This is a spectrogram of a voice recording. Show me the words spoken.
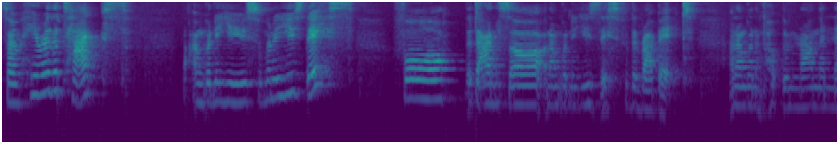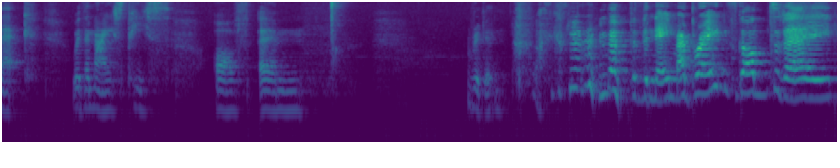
So here are the tags that I'm going to use. I'm going to use this for the dinosaur and I'm going to use this for the rabbit and I'm going to put them around the neck with a nice piece of um, ribbon. I couldn't remember the name. My brain's gone today.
